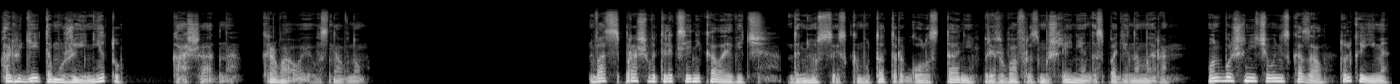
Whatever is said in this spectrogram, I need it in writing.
а людей там уже и нету. Каша одна, кровавая в основном. «Вас спрашивает Алексей Николаевич», — донесся из коммутатора голос Тани, прервав размышления господина мэра. Он больше ничего не сказал, только имя.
